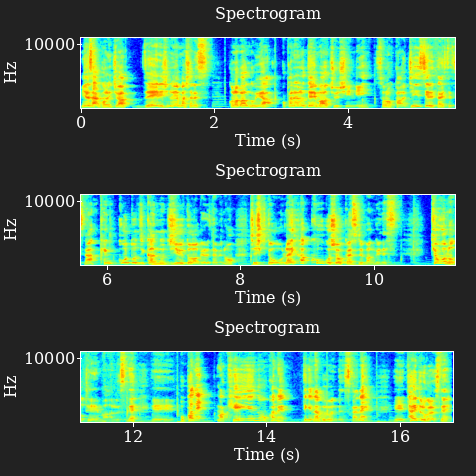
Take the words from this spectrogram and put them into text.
皆さんこんにちは。税理士の山下です。この番組はお金のテーマを中心に、その他人生で大切な健康と時間の自由度を上げるための知識とライフハックをご紹介する番組です。今日のテーマはですね、えーお金、まあ経営のお金的な部分ですかね。えータイトルがですね、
